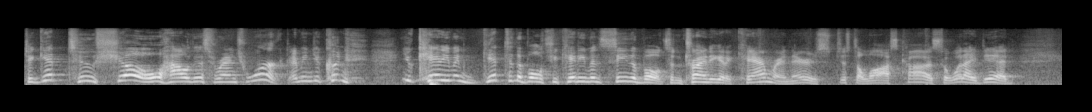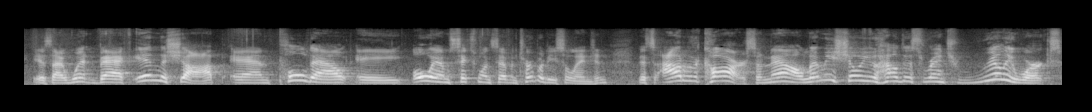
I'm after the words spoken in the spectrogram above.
to get to show how this wrench worked. I mean, you couldn't, you can't even get to the bolts, you can't even see the bolts, and trying to get a camera in there is just a lost cause. So what I did is I went back in the shop and pulled out a OM617 turbo diesel engine that's out of the car. So now let me show you how this wrench really works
